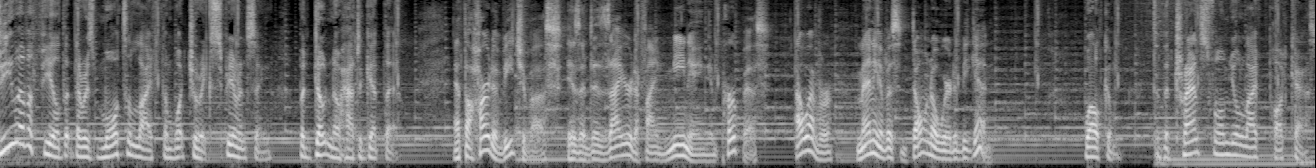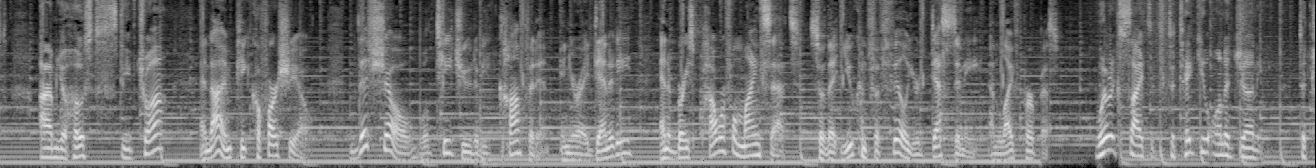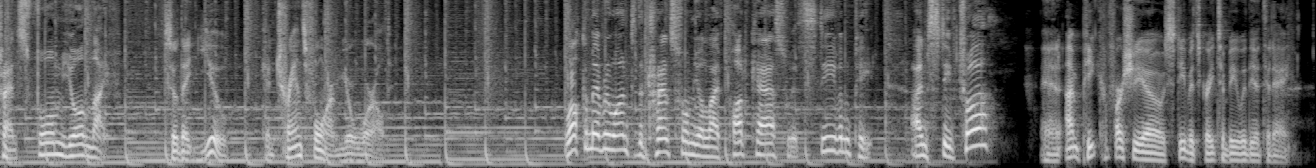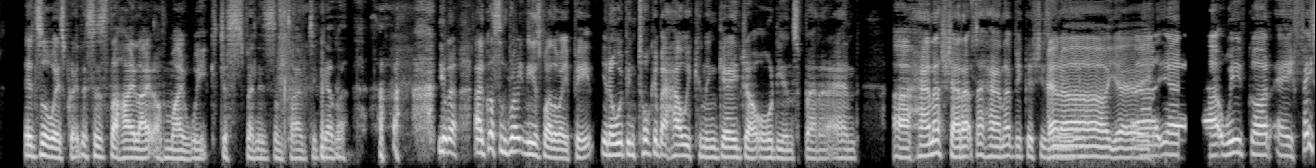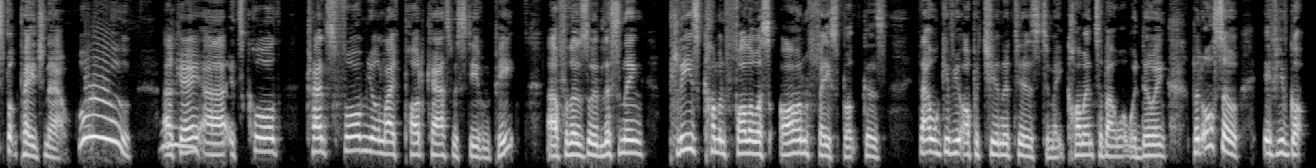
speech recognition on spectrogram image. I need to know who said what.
Speaker 1: Do you ever feel that there is more to life than what you're experiencing, but don't know how to get there?
Speaker 2: At the heart of each of us is a desire to find meaning and purpose. However, many of us don't know where to begin.
Speaker 1: Welcome to the Transform Your Life podcast. I'm your host, Steve Chua.
Speaker 2: And I'm Pete Cafarcio. This show will teach you to be confident in your identity and embrace powerful mindsets so that you can fulfill your destiny and life purpose.
Speaker 1: We're excited to take you on a journey to transform your life
Speaker 2: so that you can transform your world.
Speaker 1: Welcome, everyone, to the Transform Your Life podcast with Steve and Pete. I'm Steve Chua.
Speaker 2: And I'm Pete Cafarcio. Steve, it's great to be with you today.
Speaker 1: It's always great. This is the highlight of my week, just spending some time together. you know, I've got some great news, by the way, Pete. You know, we've been talking about how we can engage our audience better. And uh, Hannah, shout out to Hannah because she's
Speaker 2: Hannah, yeah,
Speaker 1: uh, yeah. Uh, we've got a Facebook page now. Woo! Okay, uh, it's called Transform Your Life Podcast with Steve and Pete. Uh, for those who are listening, please come and follow us on Facebook because that will give you opportunities to make comments about what we're doing. But also, if you've got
